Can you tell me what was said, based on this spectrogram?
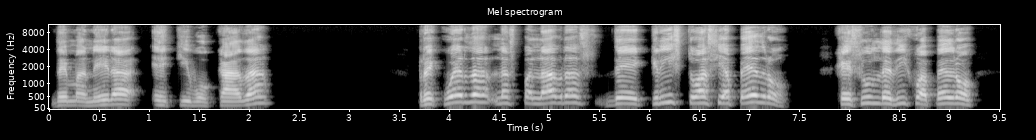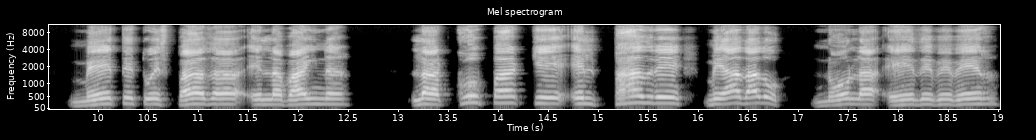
de manera equivocada? Recuerda las palabras de Cristo hacia Pedro. Jesús le dijo a Pedro, mete tu espada en la vaina. La copa que el Padre me ha dado, no la he de beber.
